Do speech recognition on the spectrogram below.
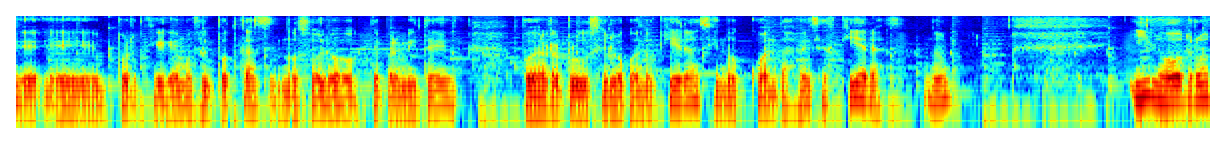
Eh, porque, digamos, el podcast no solo te permite poder reproducirlo cuando quieras, sino cuantas veces quieras, ¿no? Y lo otro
